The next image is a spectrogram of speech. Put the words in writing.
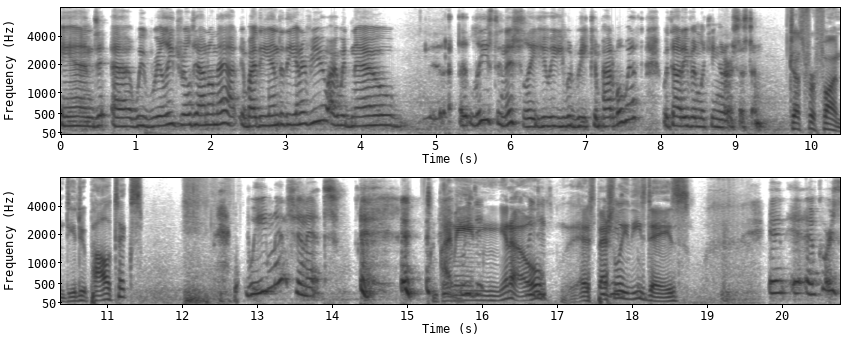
And uh, we really drill down on that. And by the end of the interview, I would know, at least initially, who he would be compatible with without even looking at our system. Just for fun, do you do politics? We mention it. I mean, you know, especially these days. And, and of course,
